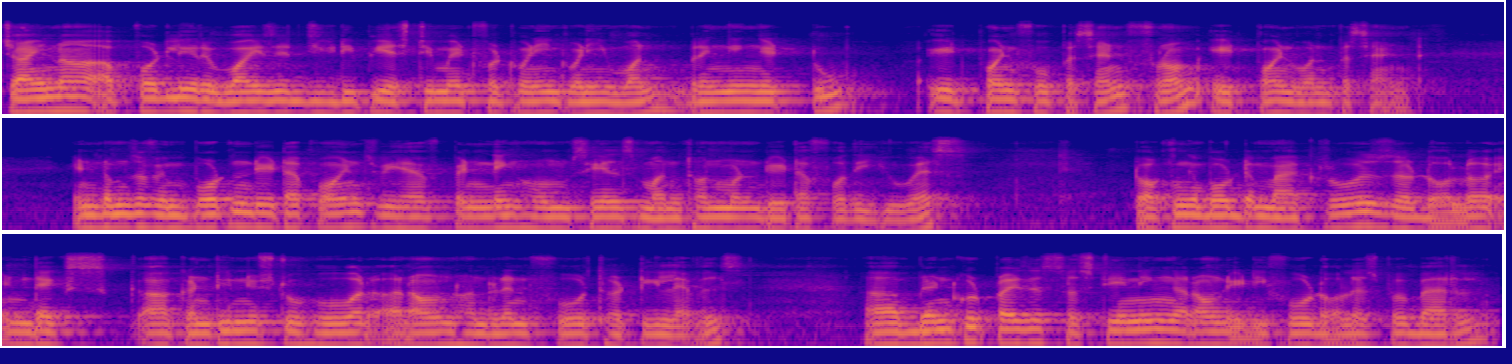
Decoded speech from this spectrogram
China upwardly revised its GDP estimate for 2021, bringing it to 8.4% from 8.1%. In terms of important data points, we have pending home sales month on month data for the US. Talking about the macros, the dollar index uh, continues to hover around 104.30 levels. Uh, Brent crude prices sustaining around $84 per barrel.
